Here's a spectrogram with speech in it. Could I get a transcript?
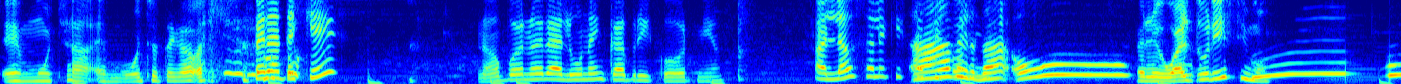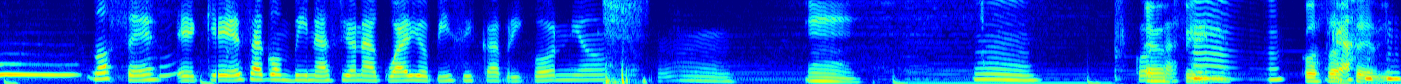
Es mucha, es mucho este caballero. Espérate, ¿qué? No, pues no era luna en Capricornio. Al lado sale que es Ah, Capricornio. ¿verdad? Oh, Pero igual durísimo. uh, no sé. Es que esa combinación Acuario, Piscis, Capricornio. mm, Mm, Mm, cosa En fin. seria. Mm, cosa Ya. seria.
